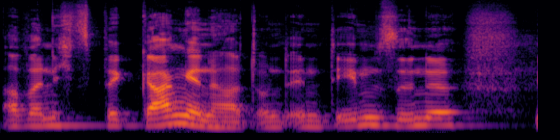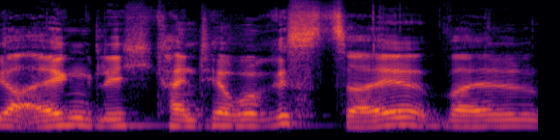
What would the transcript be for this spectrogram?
aber nichts begangen hat und in dem Sinne ja eigentlich kein Terrorist sei, weil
